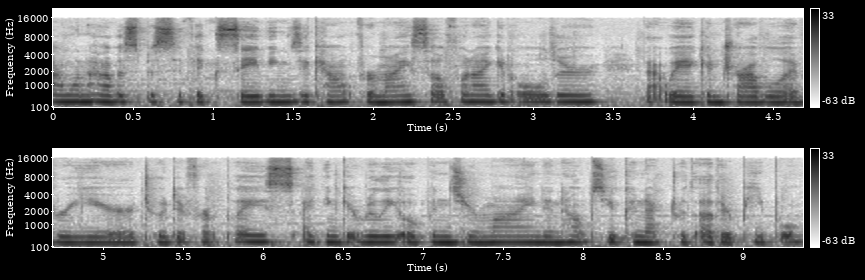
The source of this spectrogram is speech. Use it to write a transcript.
I want to have a specific savings account for myself when I get older. That way I can travel every year to a different place. I think it really opens your mind and helps you connect with other people.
